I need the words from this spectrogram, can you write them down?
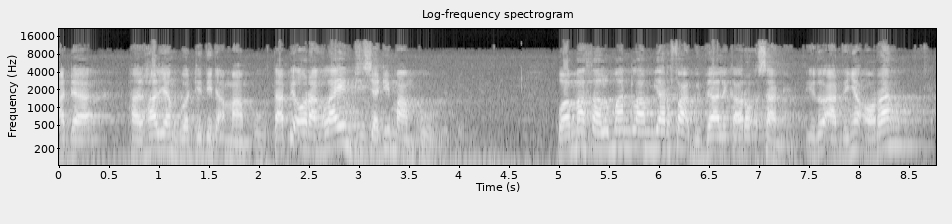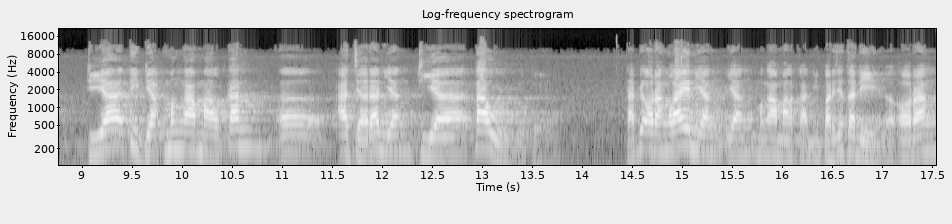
ada hal-hal yang buat dia tidak mampu. Tapi orang lain bisa jadi mampu. Gitu. Wa masaluman lam yarfa. Itu artinya orang dia tidak mengamalkan uh, ajaran yang dia tahu gitu ya. Tapi orang lain yang yang mengamalkan. Ibaratnya tadi uh, orang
